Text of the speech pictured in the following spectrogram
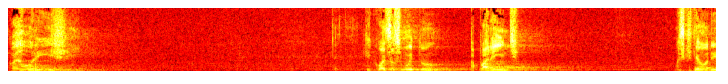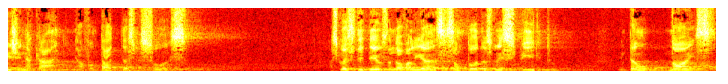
Qual é a origem? Tem coisas muito aparentes, mas que têm origem na carne, na vontade das pessoas. As coisas de Deus na nova aliança são todas no Espírito. Então, nós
